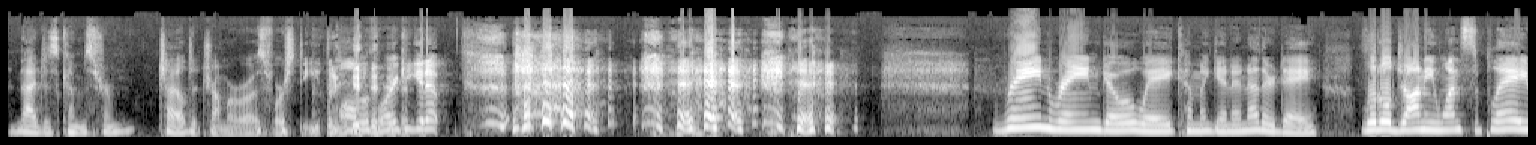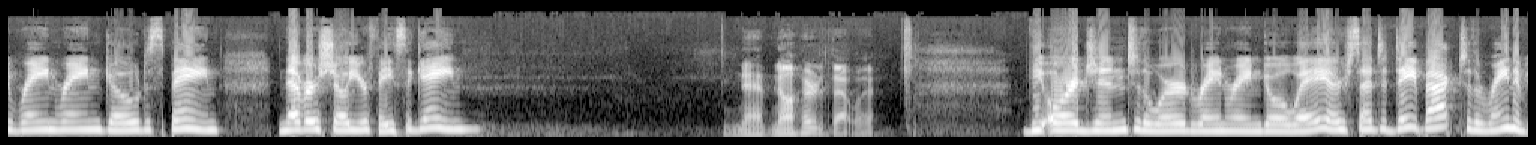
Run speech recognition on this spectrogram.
And that just comes from childhood trauma where I was forced to eat them all before I could get up. rain, rain, go away, come again another day. Little Johnny wants to play. Rain, rain, go to Spain. Never show your face again. I Have not heard it that way. The origin to the word rain, rain, go away are said to date back to the reign of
